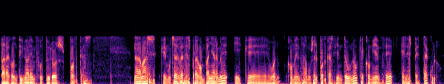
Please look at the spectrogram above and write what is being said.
para continuar en futuros podcasts. Nada más, que muchas gracias por acompañarme y que, bueno, comenzamos el podcast 101, que comience el espectáculo.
